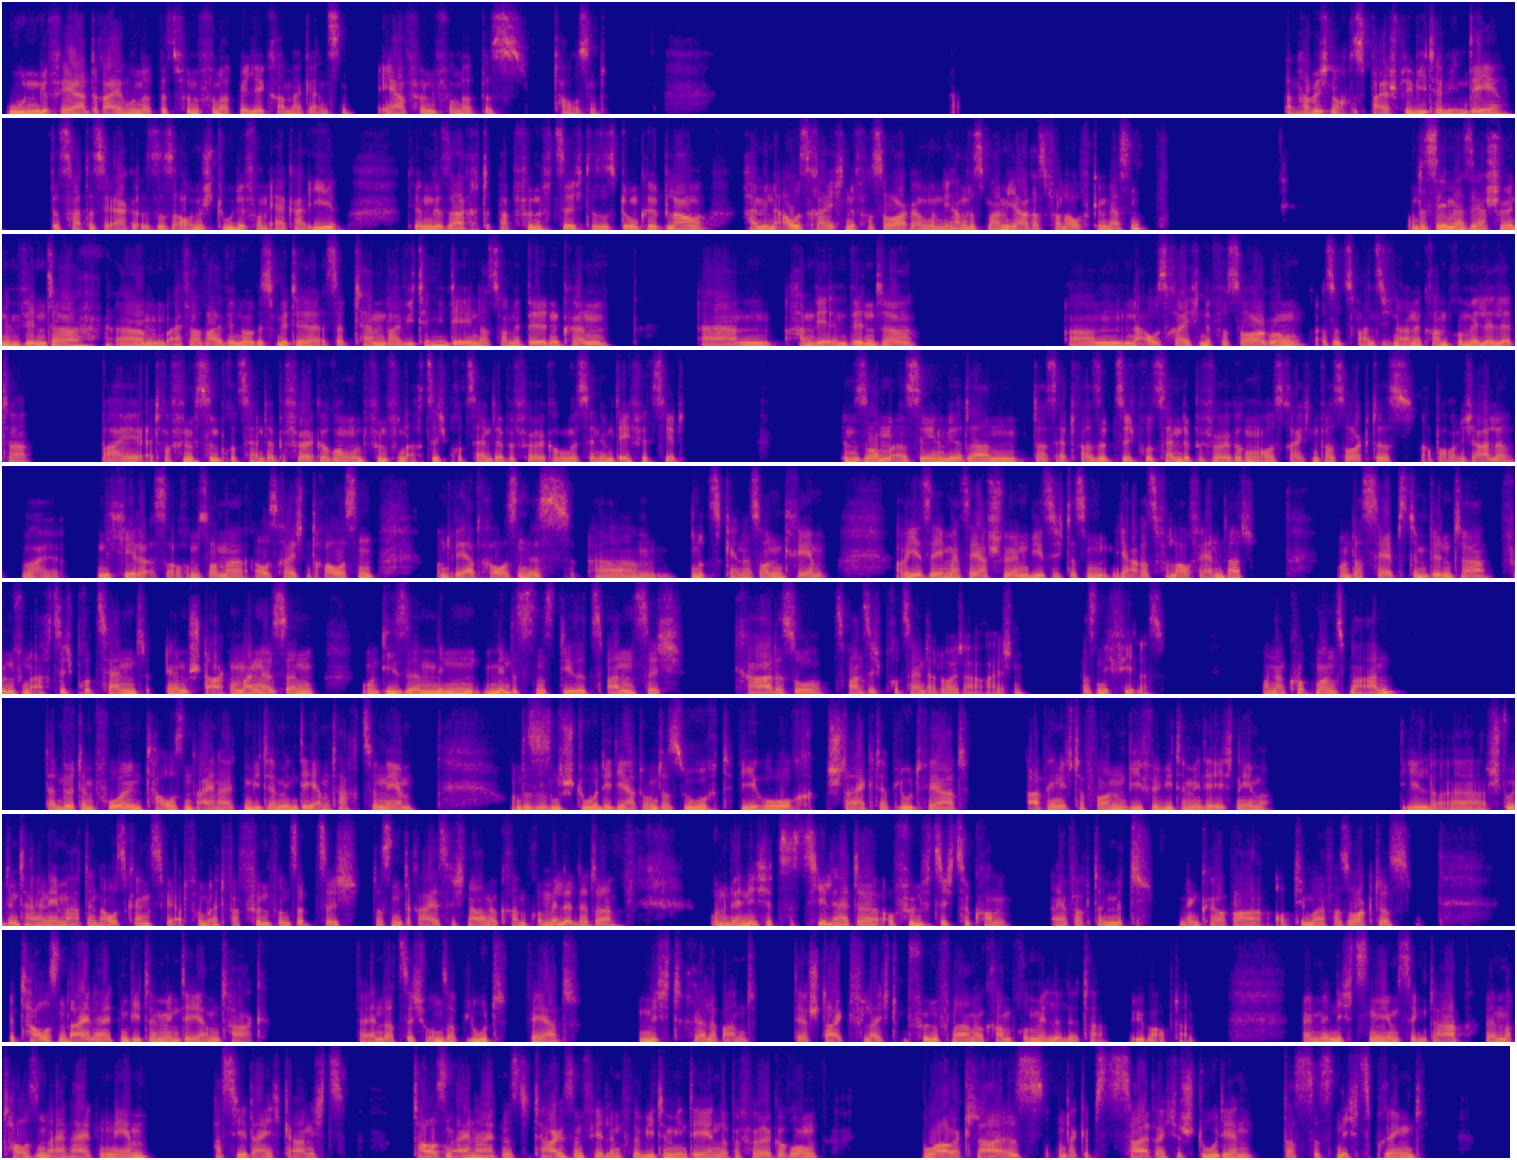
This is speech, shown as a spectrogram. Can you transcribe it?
ungefähr 300 bis 500 Milligramm ergänzen. Eher 500 bis 1000. Dann habe ich noch das Beispiel Vitamin D. Das hat das, das ist auch eine Studie vom RKI. Die haben gesagt, ab 50, das ist dunkelblau, haben wir eine ausreichende Versorgung und die haben das mal im Jahresverlauf gemessen. Und das sehen wir sehr schön im Winter, ähm, einfach weil wir nur bis Mitte September Vitamin D in der Sonne bilden können. Ähm, haben wir im Winter ähm, eine ausreichende Versorgung, also 20 Nanogramm pro Milliliter, bei etwa 15 Prozent der Bevölkerung und 85 Prozent der Bevölkerung ist in einem Defizit. Im Sommer sehen wir dann, dass etwa 70 Prozent der Bevölkerung ausreichend versorgt ist, aber auch nicht alle, weil nicht jeder ist auch im Sommer ausreichend draußen und wer draußen ist, ähm, nutzt gerne Sonnencreme. Aber hier sehen wir sehr schön, wie sich das im Jahresverlauf ändert und dass selbst im Winter 85 Prozent in einem starken Mangel sind und diese min mindestens diese 20, gerade so 20 Prozent der Leute erreichen, was nicht viel ist. Und dann gucken wir uns mal an, dann wird empfohlen, 1000 Einheiten Vitamin D am Tag zu nehmen. Und das ist eine Studie, die hat untersucht, wie hoch steigt der Blutwert, abhängig davon, wie viel Vitamin D ich nehme. Die äh, Studienteilnehmer hatten einen Ausgangswert von etwa 75, das sind 30 Nanogramm pro Milliliter. Und wenn ich jetzt das Ziel hätte, auf 50 zu kommen, einfach damit mein Körper optimal versorgt ist, mit 1000 Einheiten Vitamin D am Tag verändert sich unser Blutwert nicht relevant der steigt vielleicht um 5 Nanogramm pro Milliliter überhaupt an. Wenn wir nichts nehmen, sinkt er ab. Wenn wir 1000 Einheiten nehmen, passiert eigentlich gar nichts. 1000 Einheiten ist die Tagesempfehlung für Vitamin D in der Bevölkerung, wo aber klar ist, und da gibt es zahlreiche Studien, dass das nichts bringt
